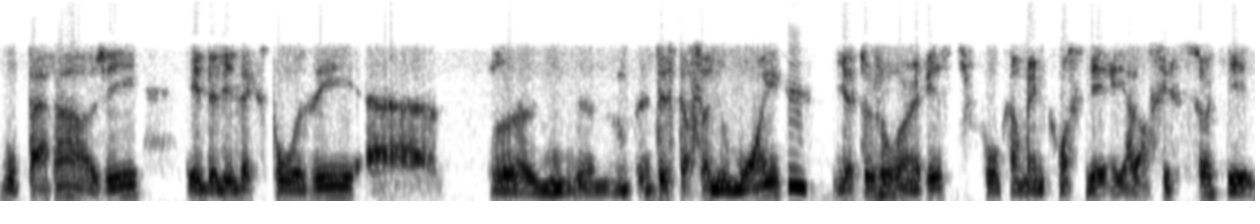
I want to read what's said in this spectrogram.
vos parents âgés et de les exposer à 10 euh, personnes ou moins, hmm. il y a toujours un risque qu'il faut quand même considérer. Alors, c'est ça qui est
